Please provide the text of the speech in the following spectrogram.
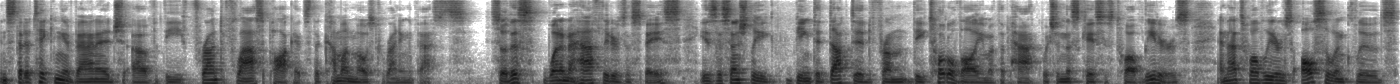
instead of taking advantage of the front flask pockets that come on most running vests. So this one and a half liters of space is essentially being deducted from the total volume of the pack, which in this case is 12 liters. And that 12 liters also includes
